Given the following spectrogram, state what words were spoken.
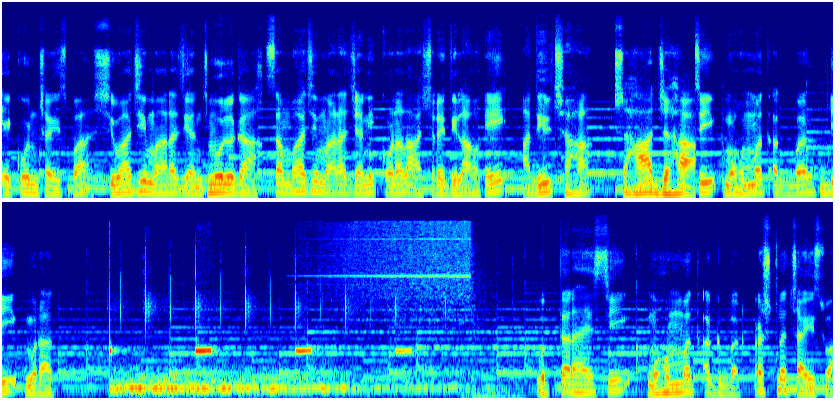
एकोणचाळीसवा शिवाजी महाराज यांचा मुलगा संभाजी महाराज यांनी कोणाला आश्रय दिला होता? A. Adil Shah. Shahjahan. C. Mohammad Akbar. D. Murad. उत्तर आहे सी. मोहम्मद अकबर. प्रश्न चाळीसवा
